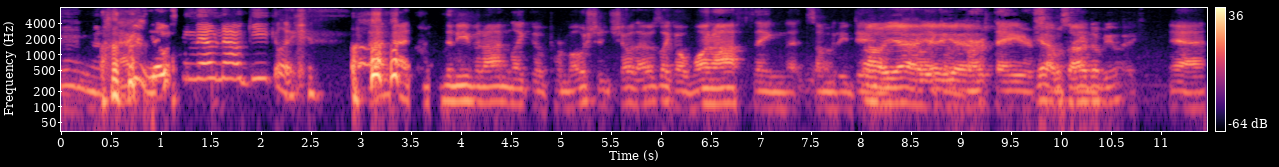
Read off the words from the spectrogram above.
You're roasting them now, geek. Like, That wasn't even on like a promotion show. That was like a one-off thing that somebody did. Oh, yeah, for, like, yeah, a yeah. Birthday or something. Yeah, it was. RWA. Yeah.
